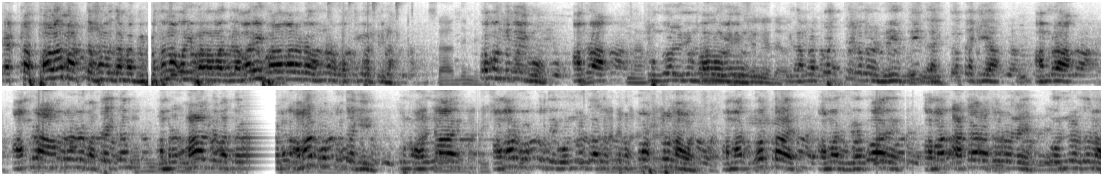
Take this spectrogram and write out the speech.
একটা ফাড়া মারতে সময় আমরা বিবেচনা করি ফাড়া মারবি আমার এই ফাড়া মারাটা অন্যর ক্ষতি করছি না সারাদিন আমরা কথায়, আমার ব্যবহারে, আমার আচার আচরণে অন্যের দ্বারা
